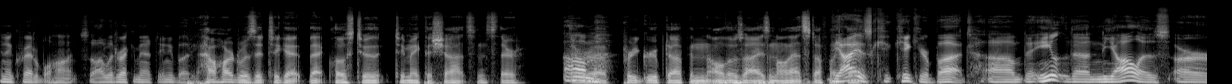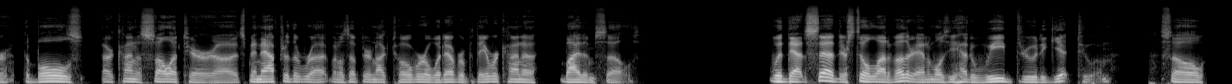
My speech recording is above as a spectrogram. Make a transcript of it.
an incredible hunt. So I would recommend it to anybody. How hard was it to get that close to it to make the shot since they're they're Um, uh, pretty grouped up and all those eyes and all that stuff like the eyes ki- kick your butt. Um, the the Nyalas are the bulls are kind of solitary. Uh, it's been after the rut when I was up there in October or whatever, but they were kind of by themselves. With that said, there's still a lot of other animals you had to weed through to get to them, so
